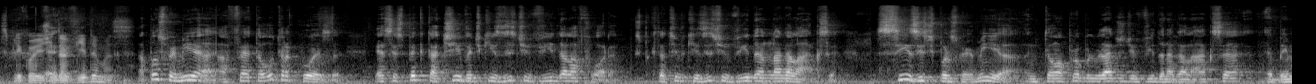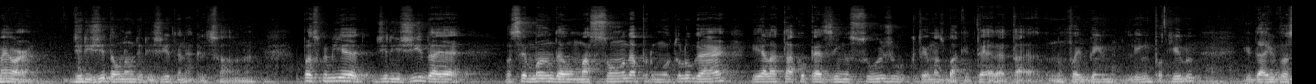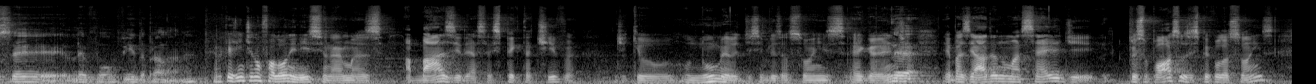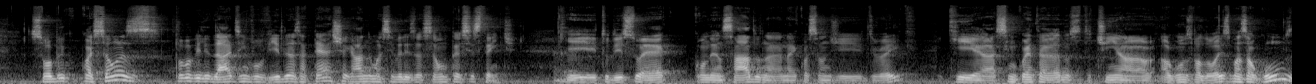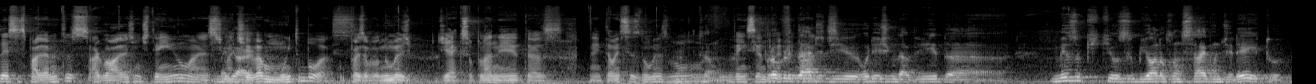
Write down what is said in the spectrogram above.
Explica a origem é, da vida, mas... A panspermia afeta outra coisa essa expectativa de que existe vida lá fora, expectativa de que existe vida na galáxia. Se existe panspermia, então a probabilidade de vida na galáxia é bem maior, dirigida ou não dirigida, né, que eles falam. Né? A panspermia dirigida é você manda uma sonda para um outro lugar e ela está com o pezinho sujo, tem umas bactérias, tá, não foi bem limpo aquilo, e daí você levou vida para lá. Né? É porque a gente não falou no início, né? mas a base dessa expectativa de que o, o, número de civilizações é grande, é. é baseada numa série de pressupostos, especulações sobre quais são as probabilidades envolvidas até chegar numa civilização persistente. Que tudo isso é condensado na, na equação de Drake que há 50 anos tu tinha alguns valores, mas alguns desses parâmetros agora a gente tem uma estimativa Melhor. muito boa. Por exemplo, o número de, de exoplanetas. Né? Então esses números vão então, vêm sendo probabilidade refinados. de origem da vida, mesmo que, que os biólogos não saibam direito,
